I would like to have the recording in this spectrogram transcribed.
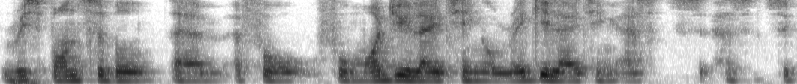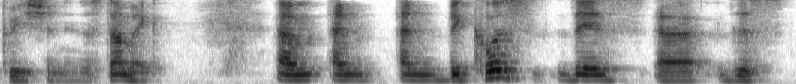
responsible um, for for modulating or regulating acid, acid secretion in the stomach. Um, and and because there's uh, this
